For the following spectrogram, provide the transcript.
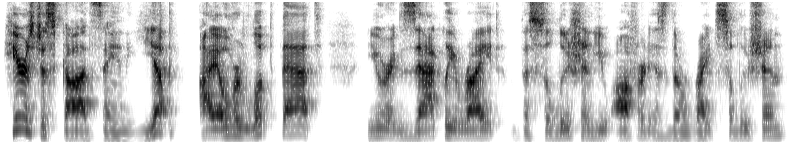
Here's just God saying, Yep, I overlooked that. You are exactly right. The solution you offered is the right solution.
